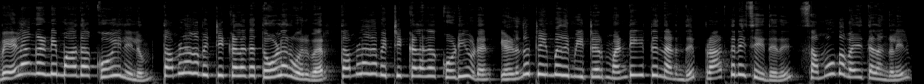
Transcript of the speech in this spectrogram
வேளாங்கண்ணி மாதா கோயிலிலும் தமிழக வெற்றிக் கழக தோழர் ஒருவர் தமிழக வெற்றிக் கழக கொடியுடன் எழுநூற்றி ஐம்பது மீட்டர் மண்டியிட்டு நடந்து பிரார்த்தனை செய்தது சமூக வலைதளங்களில்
